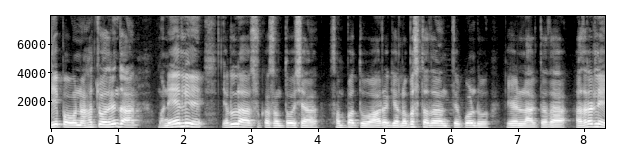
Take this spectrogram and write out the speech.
ದೀಪವನ್ನು ಹಚ್ಚುವುದರಿಂದ ಮನೆಯಲ್ಲಿ ಎಲ್ಲ ಸುಖ, ಸಂತೋಷ, ಸಂಪತ್ತು, ಆರೋಗ್ಯ ಲಭಿಸ್ತದ ಅಂತ ತಿಳ್ಕೊಂಡು ಹೇಳಲಾಗ್ತದೆ. ಅದರಲ್ಲಿ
